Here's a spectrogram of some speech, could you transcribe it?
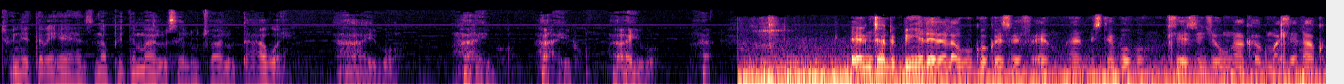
23 years naphethe imali uselutshwala udakwe hayi bo. Hayi bo. Hayi bo. Hayi bo. Eh ngithanda ukubingelela la ku Kokwes FM eh, Mr Bobo. Uhlezi nje ungakha kumahlela akho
